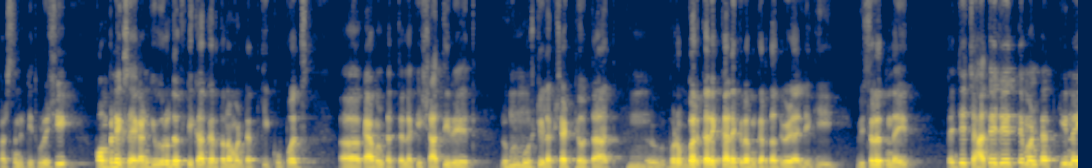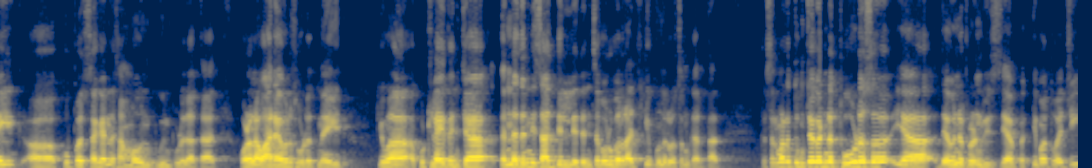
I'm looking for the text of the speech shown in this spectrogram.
पर्सनॅलिटी थोडीशी कॉम्प्लेक्स आहे कारण की विरोधक टीका करताना म्हणतात की खूपच काय म्हणतात त्याला की शातीर आहेत. लोक गोष्टी लक्षात ठेवतात. बरोबर करेक्ट कार्यक्रम करतात वेळ आली की विसरत नाहीत. त्यांचे चाहते जे आहेत ते म्हणतात की नाही खूपच सगळ्यांना सांभाळून घेऊन पुढे जातात. कोणाला वाऱ्यावर सोडत नाहीत. किंवा कुठल्याही त्यांच्या त्यांना ज्यांनी साथ दिलेली आहे त्यांचं बरोबर राजकीय पुनर्वसन करतात. तसं मला तुमच्याकडनं थोडंसं या देवेंद्र फडणवीस या व्यक्तिमत्वाची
